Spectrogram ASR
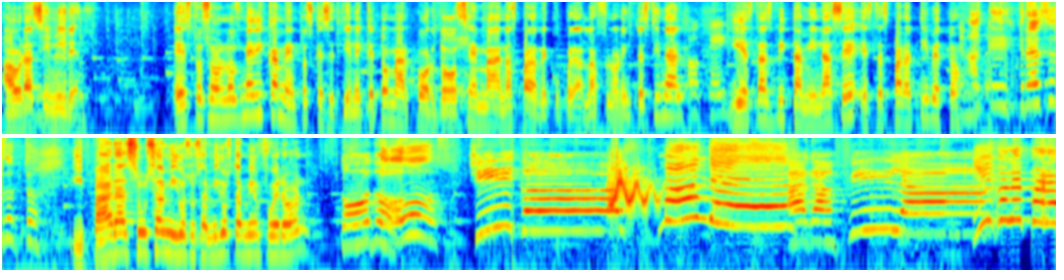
Ahora sí, miren. Estos son los medicamentos que se tiene que tomar por dos semanas para recuperar la flora intestinal. Ok. Y esta es vitamina C, esta es para ti, Beto. Ok, gracias, doctor. Y para sus amigos, sus amigos también fueron. todo. Todos. ¡Chicos! ¡Mande! ¡Hagan fila! ¡Híjole, para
